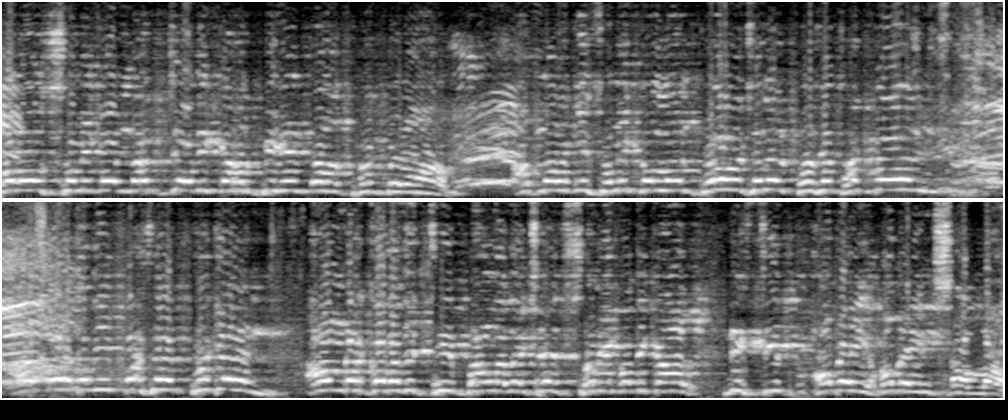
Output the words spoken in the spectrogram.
কোন শ্রমিকের ন্যায্য অধিকার বিহীন তারা থাকবে না। আপনারা কি শ্রমিক কল্যাণ ফেডারেশনের পাশে থাকবেন? আপনারা যদি পাশে থাকেন, আমরা কথা দিচ্ছি, বাংলাদেশের শ্রমিক অধিকার নিশ্চিত হবেই, হবে ইনশাল্লাহ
